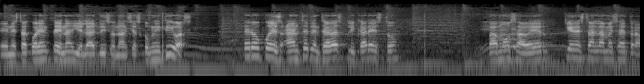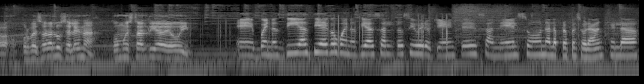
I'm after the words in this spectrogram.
en esta cuarentena, y es las disonancias cognitivas. Pero pues antes de entrar a explicar esto, vamos a ver quién está en la mesa de trabajo. Profesora Luz Elena, ¿cómo está el día de hoy? Eh, buenos días, Diego. Buenos días a los ciberoyentes, a Nelson, a la profesora Ángela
